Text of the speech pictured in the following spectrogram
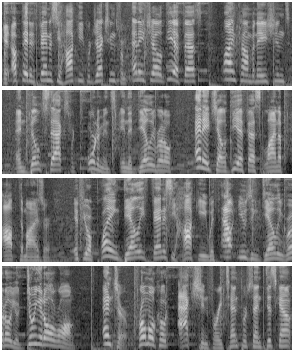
Get updated fantasy hockey projections from NHL DFS, line combinations, and build stacks for tournaments in the Daily Roto NHL DFS lineup optimizer. If you're playing daily fantasy hockey without using Daily Roto, you're doing it all wrong. Enter promo code ACTION for a 10% discount.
